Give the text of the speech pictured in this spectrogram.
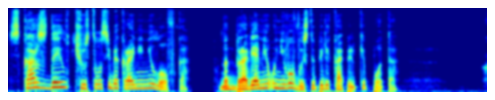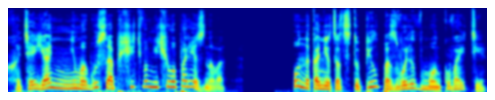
Скарсдейл чувствовал себя крайне неловко. Над бровями у него выступили капельки пота. «Хотя я не могу сообщить вам ничего полезного». Он, наконец, отступил, позволил в Монку войти.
